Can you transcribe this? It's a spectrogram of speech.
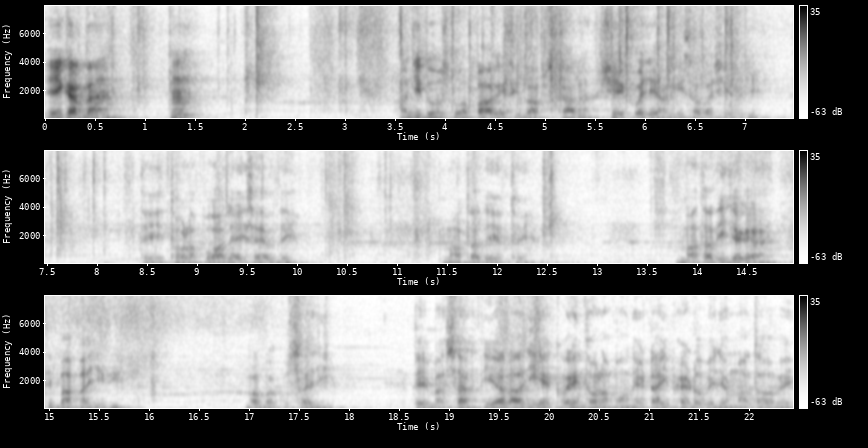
ਇਹ ਕਰਦਾ, ਹੂੰ? ਹਾਂਜੀ ਦੋਸਤੋ, ਆਪਾਂ ਆ ਗਏ ਸੀ ਵਾਪਸ ਘਰ 6 ਵਜੇ ਆ ਗਈ, ਸਵਾ ਛੇ ਵਜੇ। ਤੇ ਥੋੜਾ ਪਵਾ ਲਿਆ ਸਾਹਿਬ ਦੇ, ਮਾਤਾ ਦੇ ਉੱਥੇ। ਮਾਤਾ ਦੀ ਜਗ੍ਹਾ ਹੈ ਤੇ ਬਾਬਾ ਜੀ ਵੀ ਬਾਬਾ ਕੁੱਸਾ ਜੀ। ਤੇ ਬਸ ਸਰਦੀ ਵਾਲਾ ਜੀ, ਇੱਕ ਵਾਰੀ ਥੋੜਾ ਪਾਉਂਦੇ ਆ ਟਾਈਫਾਇਡ ਹੋਵੇ ਜਾਂ ਮਾਤਾ ਹੋਵੇ,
